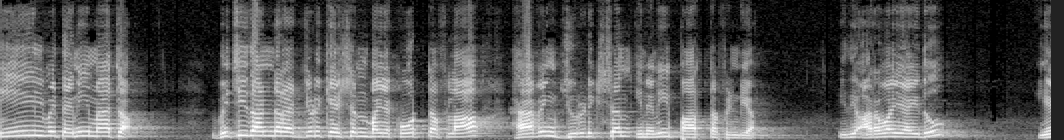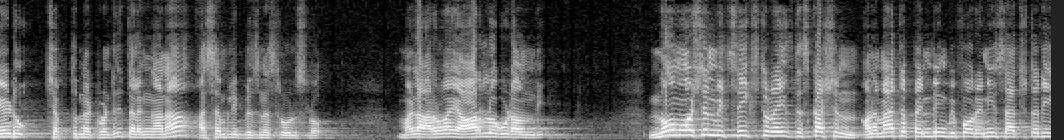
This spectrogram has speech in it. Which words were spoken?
deal with any matter which is under adjudication by a court of law having jurisdiction in any part of India ఇది అరవై ఐదు ఏడు చెప్తున్నటువంటిది తెలంగాణ అసెంబ్లీ బిజినెస్ రూల్స్లో. మళ్ళీ అరవై ఆరులో కూడా ఉంది. No motion which seeks to raise discussion on a matter pending before any statutory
